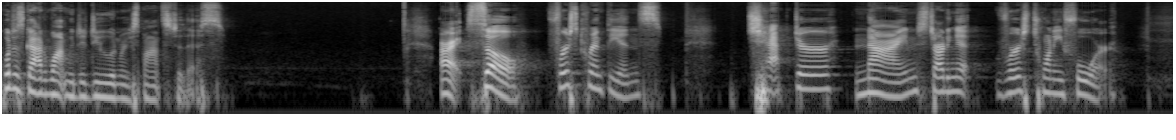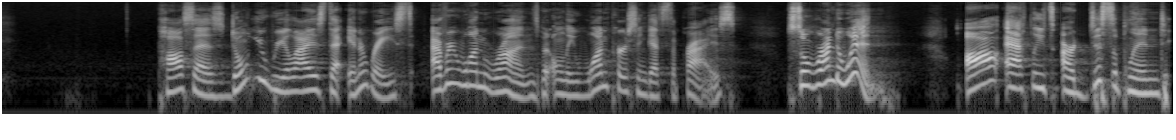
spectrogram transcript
what does God want me to do in response to this? All right, so First Corinthians chapter 9, starting at verse 24. Paul says, Don't you realize that in a race, everyone runs, but only one person gets the prize? So run to win all athletes are disciplined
